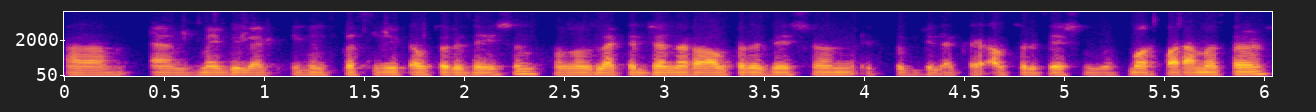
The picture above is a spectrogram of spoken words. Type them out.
um, and maybe like even specific authorization. So like a general authorization, it could be like an authorization with more parameters,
